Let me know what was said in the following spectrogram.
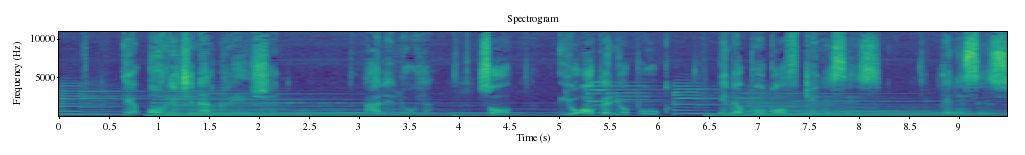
the original creation. Hallelujah. So you open your book in the book of Genesis, Genesis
